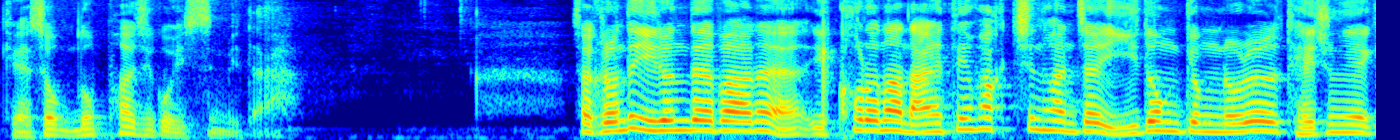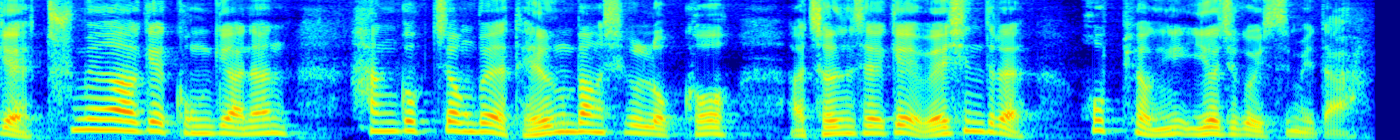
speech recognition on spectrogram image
계속 높아지고 있습니다. 자, 그런데 이런 데 반해 이 코로나 19 확진 환자의 이동 경로를 대중에게 투명하게 공개하는 한국 정부의 대응 방식을 놓고 전 세계 외신들의 호평이 이어지고 있습니다.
